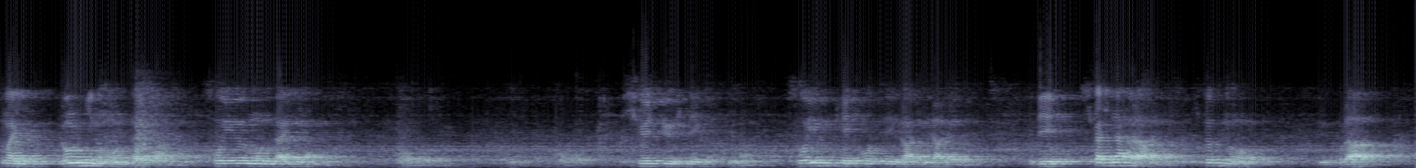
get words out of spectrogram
つまり、論議の問題は、そういう問題には、集中していくっていうのは、そういう傾向性が見られる。で、しかしながら、一つの、これは、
